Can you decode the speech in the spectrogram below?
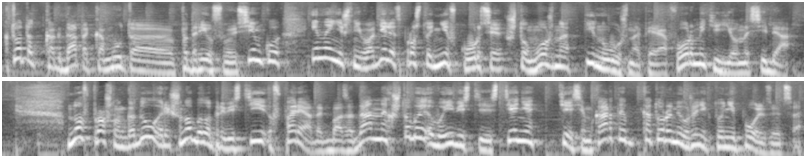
кто-то когда-то кому-то подарил свою симку, и нынешний владелец просто не в курсе, что можно и нужно переоформить ее на себя. Но в прошлом году решено было привести в порядок базы данных, чтобы вывести из тени те сим-карты, которыми уже никто не пользуется,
